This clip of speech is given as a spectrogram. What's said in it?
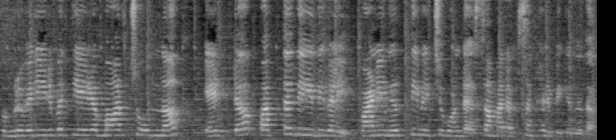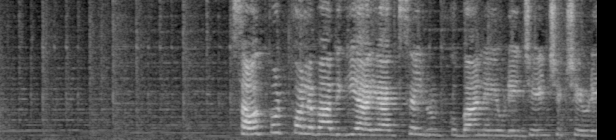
ഫെബ്രുവരി ഇരുപത്തിയേഴ് മാർച്ച് ഒന്ന് എട്ട് പത്ത് തീയതികളിൽ പണി നിർത്തിവെച്ചുകൊണ്ട് സമരം സംഘടിപ്പിക്കുന്നത്. സൗത്ത് പോർട്ട് കൊലപാതകിയായ അക്സൽ റുഡ് കുബാനയുടെ ജയിൽ ശിക്ഷയുടെ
